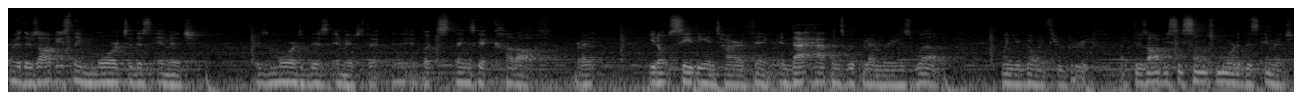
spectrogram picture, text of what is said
Right? There's obviously more to this image. There's more to this image that, but things get cut off, right? You don't see the entire thing, and that happens with memory as well when you're going through grief. Like there's obviously so much more to this image.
